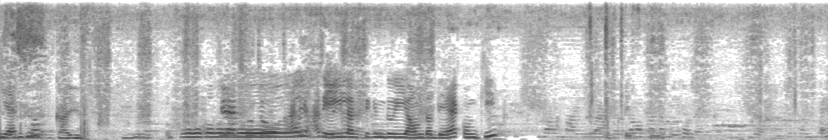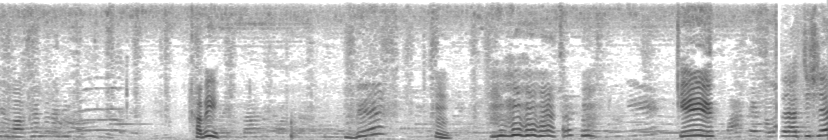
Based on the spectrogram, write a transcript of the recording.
ইয়েস গাইস সেই লাগছে কিন্তু এই আমটা দেখ অঙ্কি খাবি? দে। হুম। কি? যাচ্ছিস রে?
